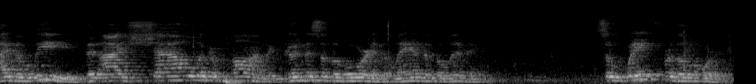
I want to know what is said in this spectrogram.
I believe that I shall look upon the goodness of the Lord in the land of the living. So wait for the Lord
